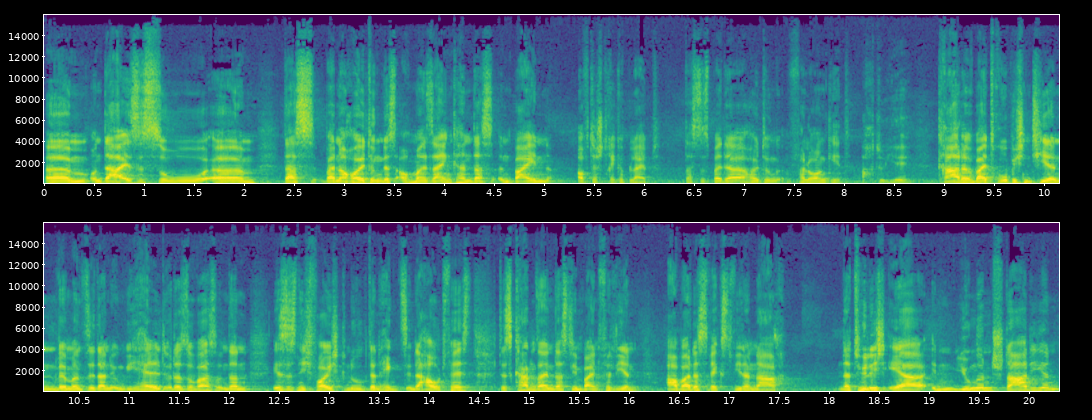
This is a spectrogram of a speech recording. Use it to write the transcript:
Ähm, und da ist es so, ähm, dass bei einer Häutung das auch mal sein kann, dass ein Bein auf der Strecke bleibt. dass das bei der Häutung verloren geht. Ach du je. Gerade bei tropischen Tieren, wenn man sie dann irgendwie hält oder sowas und dann ist es nicht feucht genug, dann hängt es in der Haut fest. Das kann sein, dass die ein Bein verlieren. Aber das wächst wieder nach. Natürlich eher in jungen Stadien.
